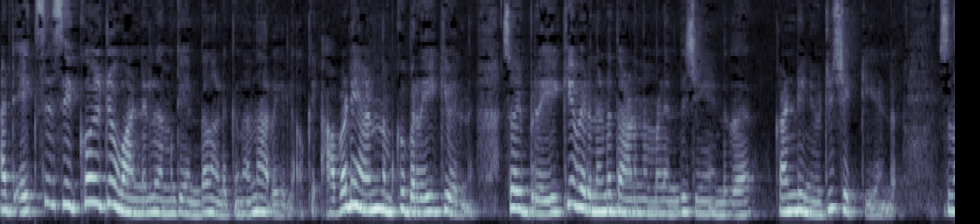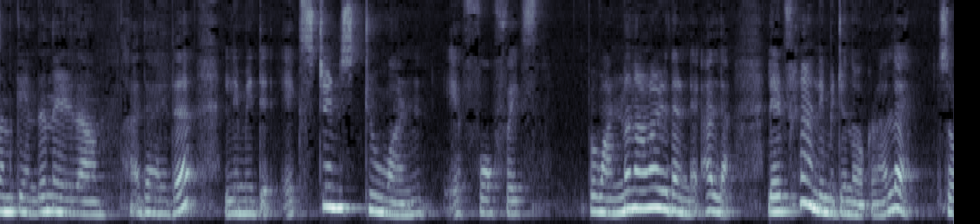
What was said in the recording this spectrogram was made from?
at x is equal to വണ്ണിൽ നമുക്ക് എന്താ നടക്കുന്നതെന്ന് അറിയില്ല. ഓക്കെ അവിടെയാണ് നമുക്ക് ബ്രേക്ക് വരുന്നത്. സോ ഈ ബ്രേക്ക് വരുന്നിടത്താണ് നമ്മൾ എന്ത് ചെയ്യേണ്ടത്? കണ്ടിന്യൂറ്റി ചെക്ക് ചെയ്യേണ്ടത്. സോ നമുക്ക് എന്തെന്ന് എഴുതാം? അതായത് limit x tends to one f of x ഇപ്പൊ വൺ എന്നാണോ എഴുതണ്ടേ? അല്ല. ലെഫ്റ്റ് ഹാൻഡ് ലിമിറ്റ് നോക്കണം അല്ലേ? so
